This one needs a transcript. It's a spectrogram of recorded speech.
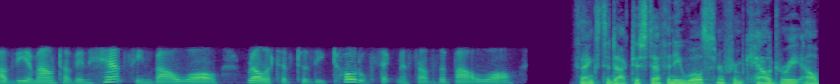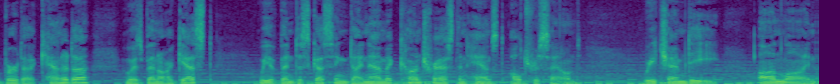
of the amount of enhancing bowel wall relative to the total thickness of the bowel wall. Thanks to Dr. Stephanie Wilson from Calgary, Alberta, Canada, who has been our guest. We have been discussing dynamic contrast enhanced ultrasound. ReachMD, online,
